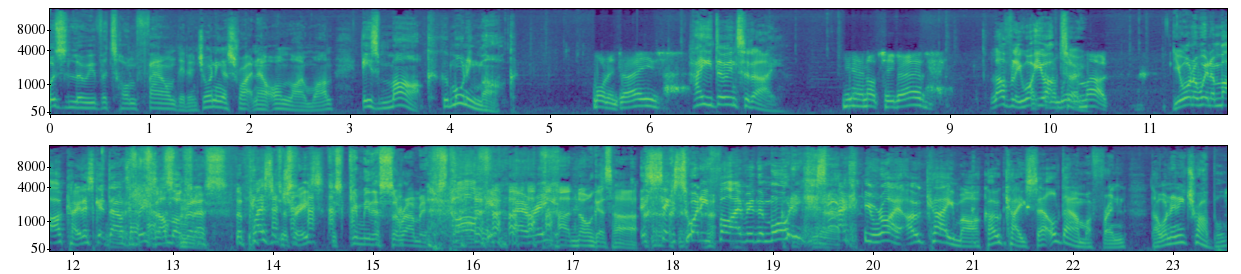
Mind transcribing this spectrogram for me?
was Louis Vuitton founded? And joining us right now on line one is Mark. Good morning, Mark. Morning, Dave. How you doing today? Yeah, not too bad. Lovely. What are you up Gonna win a mug. You want to win a mug? Okay, let's get down to business. I'm not going to. The pleasantries. Just give me the ceramics. Park it, Barry. No one gets hurt. It's six twenty-five in the morning. Exactly right. Okay, Mark. Okay, settle down, my friend. Don't want any trouble.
